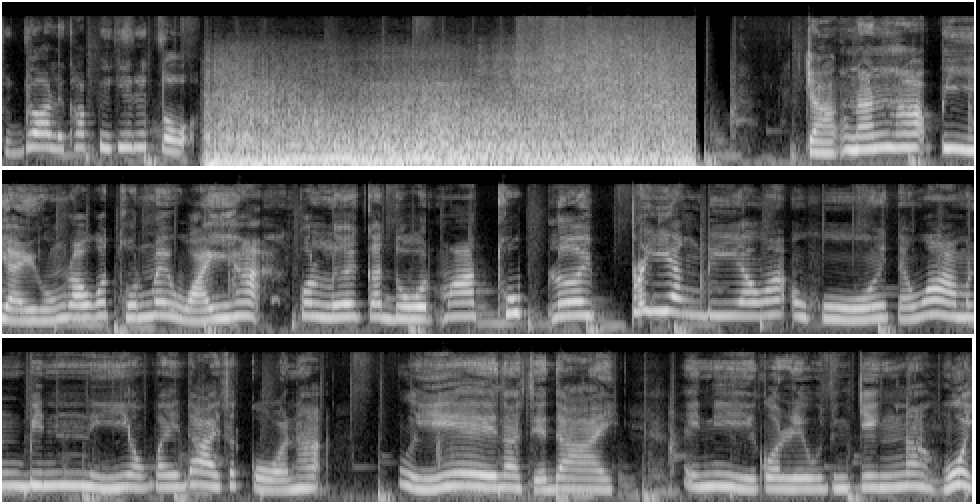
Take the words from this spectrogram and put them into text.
สุดยอดเลยครับพี่คิริโตะจากนั้นฮะพี่ใหญ่ของเราก็ทนไม่ไหวฮะ ก็เลยกระโดดมาทุบเลยเปรี้ยงเดียวฮะโอ้โหแต่ว่ามันบินหนีออกไปได้ซะก่อนฮะโอ้ยน่าเสียดายไอ้นี่ก็เร็วจริงๆนะโอ้ย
